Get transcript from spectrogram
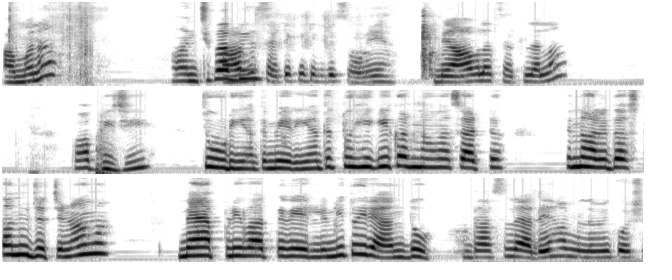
ਅਮਨ? ਹਾਂਜੀ ਆਹ ਭਾਬੀ। ਵੀ ਸੈੱਟ ਕਿਤੇ ਕਿਤੇ ਸੋਹਣੇ ਆ। ਮੈਂ ਆਹ ਵਾਲਾ ਸੈੱਟ ਲੈ ਲਾਂ। ਭਾਬੀ ਜੀ ਚੂੜੀਆਂ ਤੇ ਮੇਰੀਆਂ ਤੇ ਤੁਸੀਂ ਕੀ ਕਰਨਾ ਵਾ ਸੈੱਟ ਤੇ ਨਾਲੇ ਦੱਸ ਤੁਹਾਨੂੰ ਜਚਣਾ ਵਾ। ਮੈਂ ਆਪਣੀ ਵਾਤ ਤੇ ਵੇਖ ਲੈਣੀ ਤੁਸੀਂ ਰਹਿਣ ਦੋ ਦੱਸ ਲੈ ਦੇ ਹਾਂ ਮੈਨੂੰ ਵੀ ਕੁਛ।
